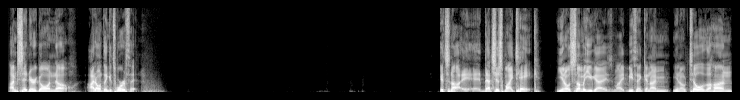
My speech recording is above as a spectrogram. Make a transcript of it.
I'm sitting here going no. I don't think it's worth it. It's not eh, eh, that's just my take. You know, some of you guys might be thinking I'm, you know, Till of the Hun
